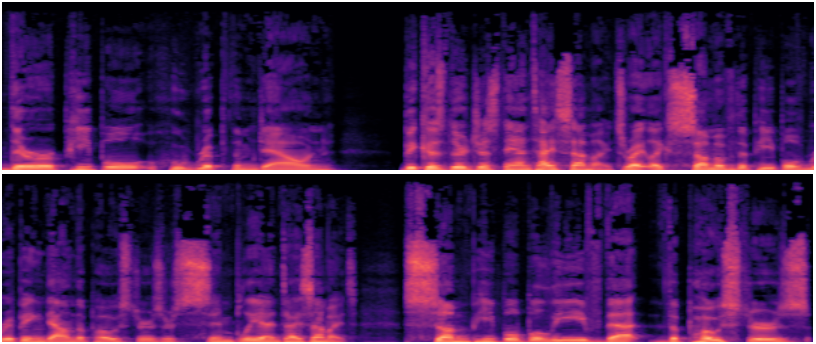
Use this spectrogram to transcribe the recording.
There are people who rip them down because they're just anti Semites, right? Like some of the people ripping down the posters are simply anti Semites. Some people believe that the posters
